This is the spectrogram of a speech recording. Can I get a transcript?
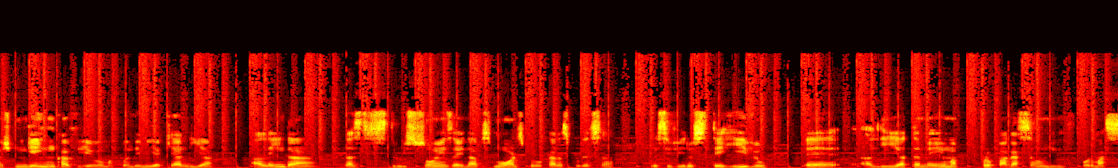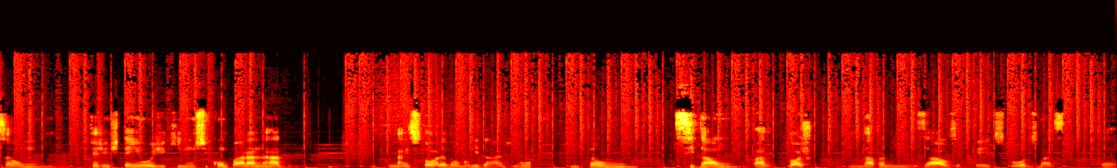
Acho que ninguém nunca viu uma pandemia que alia, além da, das destruições aí, das mortes provocadas por, essa, por esse vírus terrível, é, alia também uma propagação de informação que a gente tem hoje que não se compara a nada na história da humanidade, né? Então, se dá um. Ah, lógico, não dá para minimizar os efeitos todos, mas é,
